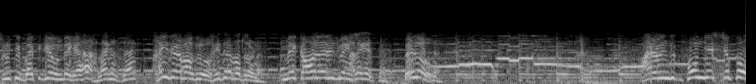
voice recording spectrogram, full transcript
శృతి బతికే ఉందయ్యా. అలాగే సార్ హైదరాబాద్లో హైదరాబాద్లో మే. కావాలి అరేంజ్మెంట్ అలాగే సార్ వెళ్ళు అరవింద్కి ఫోన్ చేసి చెప్పు.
